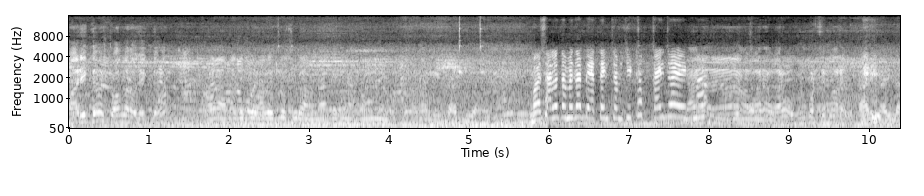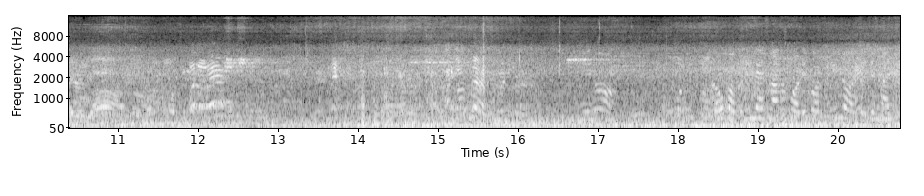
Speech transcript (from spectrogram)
મારી એકદમ સ્ટ્રોંગ બનાવજો એકદમ મસાલો તમે ત્યાં બે ત્રણ ચમચી ઠપકાઈ દો એકમાં મારે મારે ઉભું પડશે મારે સારી સારી લાગી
